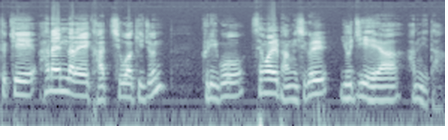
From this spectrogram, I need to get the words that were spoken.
특히 하나님 나라의 가치와 기준, 그리고 생활 방식을 유지해야 합니다.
